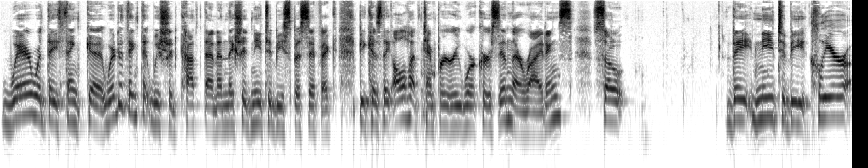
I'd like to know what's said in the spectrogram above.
where would they think, uh, where do they think that we should cut then? And they should need to be specific because they all have temporary workers in their ridings. So they need to be clear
